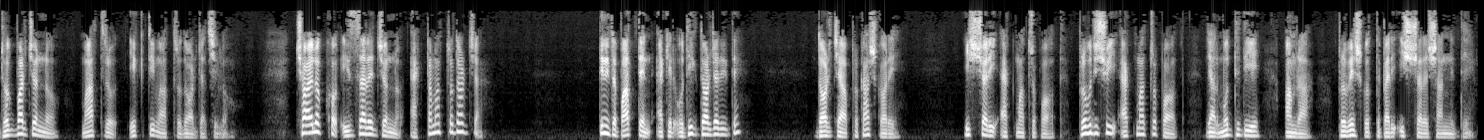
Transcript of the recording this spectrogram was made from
ঢোকবার জন্য মাত্র একটি মাত্র দরজা ছিল। ছয় লক্ষ ইসরায়েলের জন্য একটা মাত্র দরজা। তিনি তো পারতেন একের অধিক দরজা দিতে। দরজা প্রকাশ করে ঈশ্বরই একমাত্র পথ, প্রভু যিশুই একমাত্র পথ, যার মধ্যে দিয়ে আমরা প্রবেশ করতে পারি ঈশ্বরের সান্নিধ্যে।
